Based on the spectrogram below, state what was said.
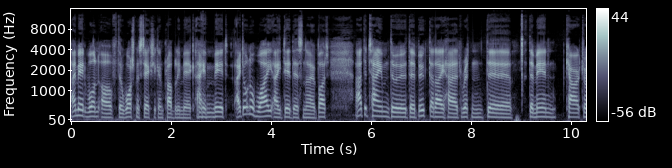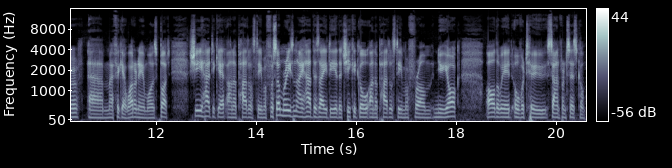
I made one of the worst mistakes you can probably make. I made I don't know why I did this now, but at the time the the book that I had written, the the main character, um, I forget what her name was, but she had to get on a paddle steamer. For some reason, I had this idea that she could go on a paddle steamer from New York all the way over to San Francisco,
